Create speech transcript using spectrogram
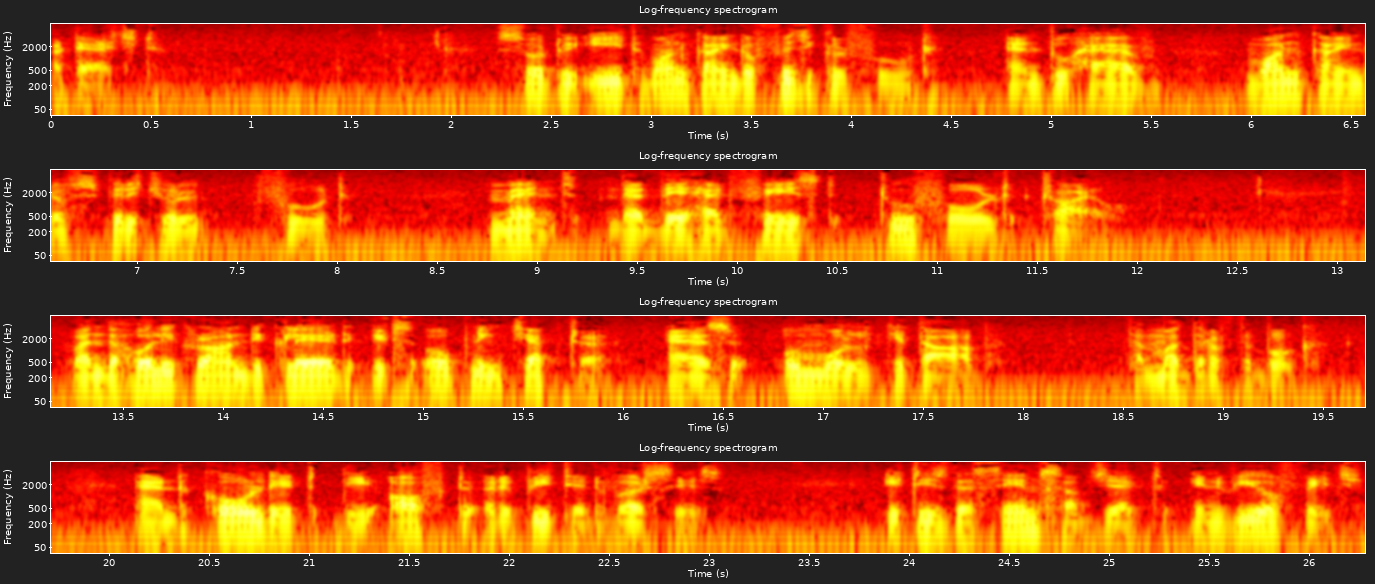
attached. So to eat one kind of physical food and to have one kind of spiritual food meant that they had faced twofold trial. When the Holy Quran declared its opening chapter as Ummul Kitab, the mother of the book, and called it the oft repeated verses, it is the same subject in view of which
